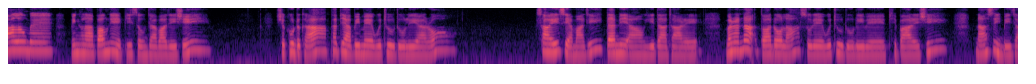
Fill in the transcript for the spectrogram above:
အားလုံးပဲမင်္ဂလာပေါင်းနဲ့ပြည့်စုံကြပါစေရှင်ယခုတခါဖတ်ပြပေးမယ့်ဝတ္ထုတိုလေးရတော့စာရေးဆရာမကြီးတမ်းမြင့်အောင်ရေးသားထားတဲ့မရဏသွားတော့လားဆိုတဲ့ဝတ္ထုတိုလေးပဲဖြစ်ပါတယ်ရှင်နားဆင်ပေးကြ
